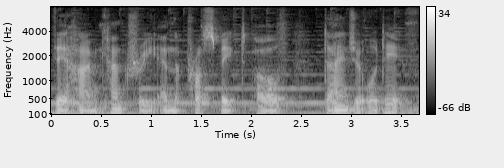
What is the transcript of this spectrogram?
their home country and the prospect of danger or death.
